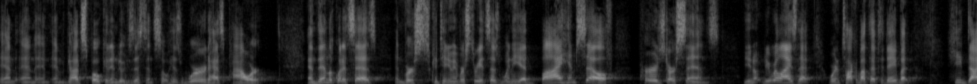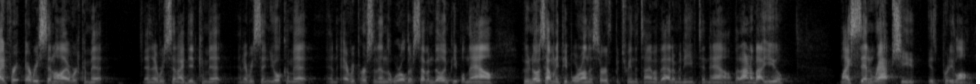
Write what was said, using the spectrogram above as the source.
And, and, and, and God spoke it into existence. So his word has power. And then look what it says in verse, continuing in verse 3, it says, When he had by himself purged our sins. You know, do you realize that? We're going to talk about that today, but he died for every sin I'll ever commit, and every sin I did commit, and every sin you'll commit, and every person in the world. There's 7 billion people now who knows how many people were on this earth between the time of Adam and Eve to now? But I don't know about you. My sin rap sheet is pretty long.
